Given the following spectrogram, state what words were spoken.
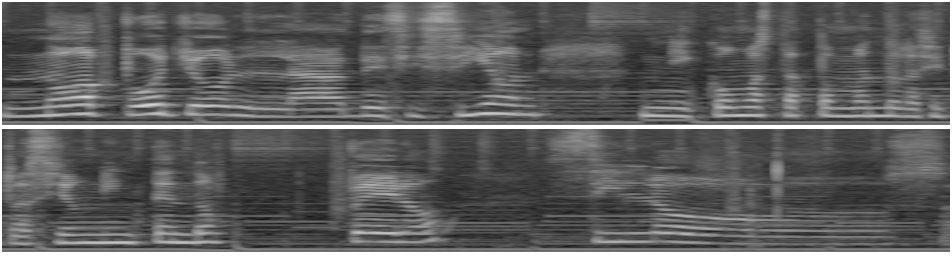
no apoyo la decisión ni cómo está tomando la situación Nintendo, pero sí los,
